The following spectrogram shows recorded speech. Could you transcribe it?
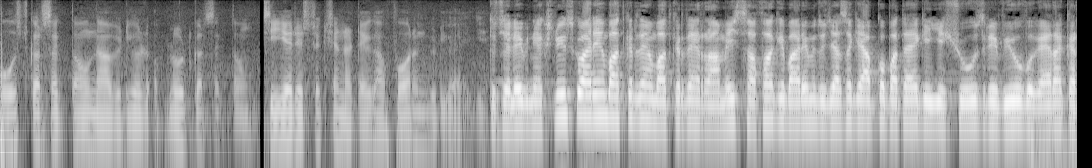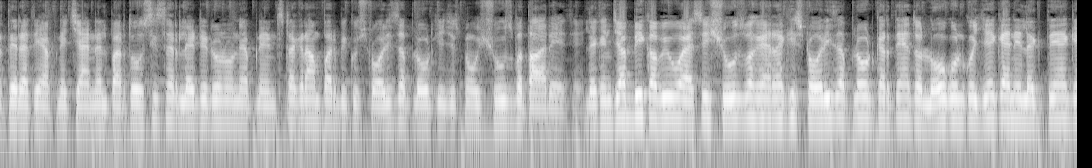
पोस्ट कर सकता हूँ, ना वीडियो अपलोड कर सकता हूँ। इसी ये रिस्ट्रिक्शन हटेगा फ़ौरन वीडियो आएगी। तो चलिए अभी नेक्स्ट न्यूज़ के बारे में बात करते हैं, बात करते हैं रामेश सफ़ा के बारे में। तो जैसा कि आपको पता है कि ये शूज़ रिव्यू वगैरह करते रहते हैं अपने चैनल पर तो उसी से रिलेटेड उन्होंने अपने इंस्टाग्राम पर भी कुछ स्टोरीज अपलोड की जिसमें वो शूज़ बता रहे थे। लेकिन जब भी कभी वो ऐसे शूज़ वगैरह की स्टोरीज अपलोड करते हैं तो लोग उनको ये कहने लगते हैं कि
